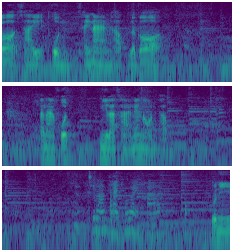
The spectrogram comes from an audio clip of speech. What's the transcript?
ก็ใช้ทนใช้นานครับ แล้วก็ อนาคตมีราคาแน่นอนครับ ที่ร้านขายเท่าไหร่คะ ตัวนี้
